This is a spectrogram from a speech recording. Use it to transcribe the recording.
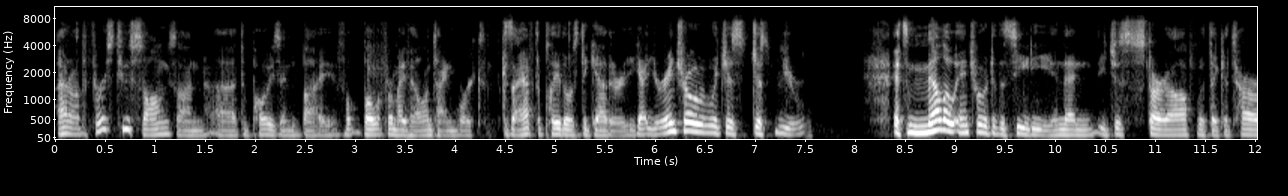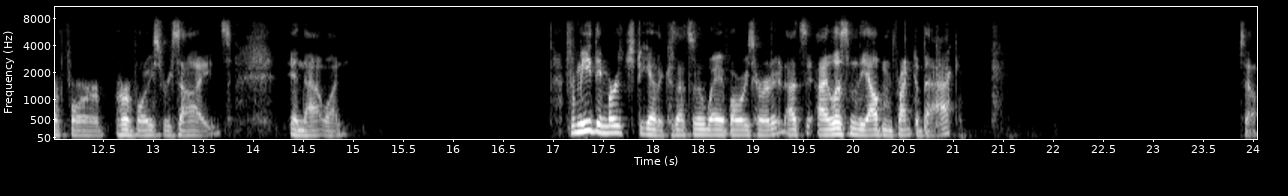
I don't know. The first two songs on uh, "The Poison" by V- "Bullet for My Valentine" works because I have to play those together. You got your intro, which is just your, it's mellow intro to the CD, and then you just start off with the guitar for "Her Voice Resides" in that one. For me, they merged together because that's the way I've always heard it. That's I listen to the album front to back. So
